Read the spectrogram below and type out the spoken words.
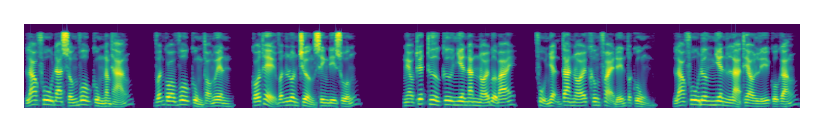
Lao Phu đã sống vô cùng năm tháng, vẫn có vô cùng thọ nguyên, có thể vẫn luôn trường sinh đi xuống. Nghèo thuyết thư cư nhiên ăn nói bừa bãi, phủ nhận ta nói không phải đến tuật cùng, lão phu đương nhiên là theo lý cố gắng.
